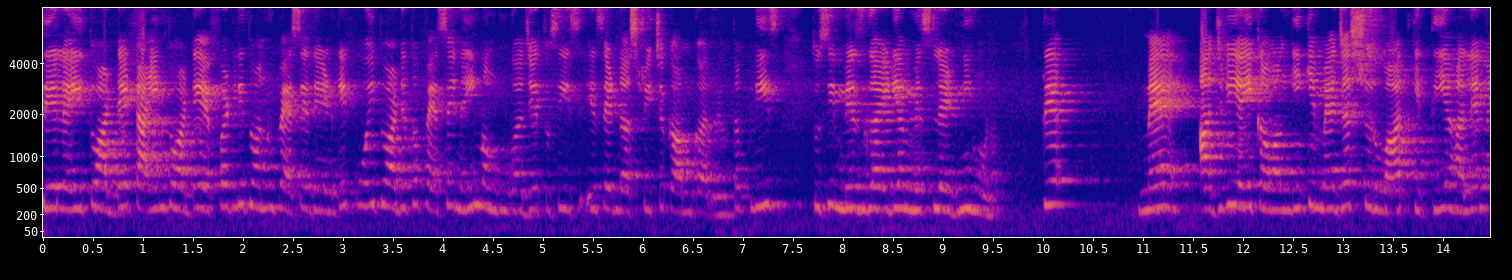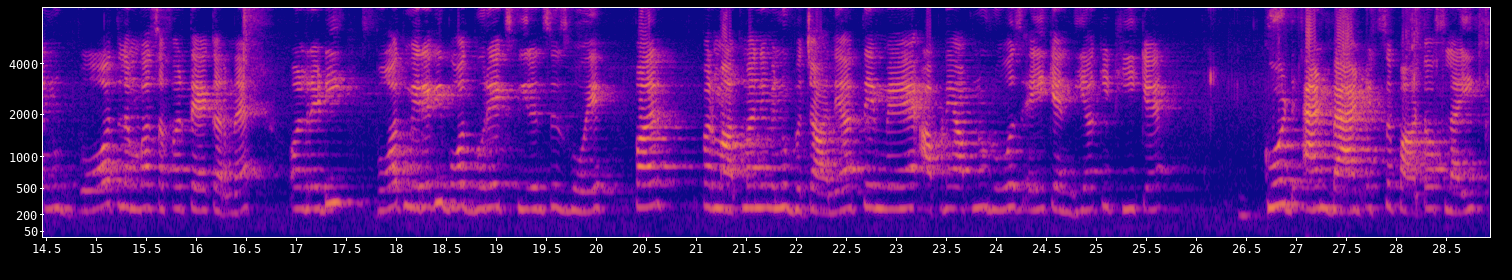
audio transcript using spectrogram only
ਦੇ ਲਈ ਤੁਹਾਡੇ ਟਾਈਮ ਤੁਹਾਡੇ ਐਫਰਟ ਲਈ ਤੁਹਾਨੂੰ ਪੈਸੇ ਦੇਣਗੇ। ਕੋਈ ਤੁਹਾਡੇ ਤੋਂ ਪੈਸੇ ਨਹੀਂ ਮੰਗੂਗਾ ਜੇ ਤੁਸੀਂ ਇਸ ਇਸ ਇੰਡਸਟਰੀ 'ਚ ਕੰਮ ਕਰ ਰਹੇ ਹੋ। ਤਾਂ ਪਲੀਜ਼ ਤੁਸੀਂ ਮਿਸਗਾਈਡ ਜਾਂ ਮਿਸਲੈਡ ਨਹੀਂ ਹੋਣਾ। ਤੇ ਮੈਂ ਅੱਜ ਵੀ ਇਹੀ ਕਹਾਂਗੀ ਕਿ ਮੈਂ ਜਸਟ ਸ਼ੁਰੂਆਤ ਕੀਤੀ ਹੈ। ਹਲੇ ਮੈਨੂੰ ਬਹੁਤ ਲੰਬਾ ਸਫ਼ਰ ਤੈਅ ਕਰਨਾ ਹੈ। ਆਲਰੇਡੀ ਬਹੁਤ, ਮੇਰੇ ਵੀ ਬਹੁਤ ਬੁਰੇ ਐਕਸਪੀਰੀਐਂਸਸ ਹੋਏ, ਪਰ ਪਰਮਾਤਮਾ ਨੇ ਮੈਨੂੰ ਬਚਾ ਲਿਆ ਤੇ ਮੈਂ ਆਪਣੇ ਆਪ ਨੂੰ ਰੋਜ਼ ਇਹੀ ਕਹਿੰਦੀ ਆ ਕਿ ਠੀਕ ਹੈ। Good and bad it's a part of life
